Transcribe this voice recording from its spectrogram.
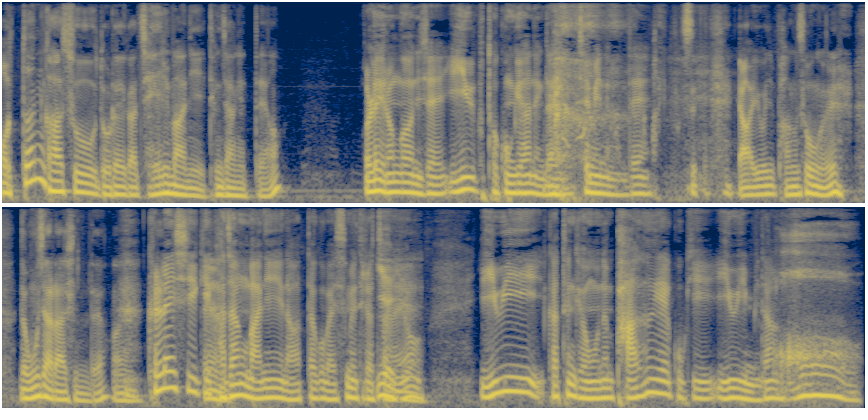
어떤 가수 노래가 제일 많이 등장했대요? 원래 이런 건 이제 2위부터 공개하는 게 네. 재미있는 건데 야 이분 방송을 너무 잘하시는데요. 어. 클래식이 네. 가장 많이 나왔다고 말씀을 드렸잖아요. 예, 2위 같은 경우는 바흐의 곡이 2위입니다. 오,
